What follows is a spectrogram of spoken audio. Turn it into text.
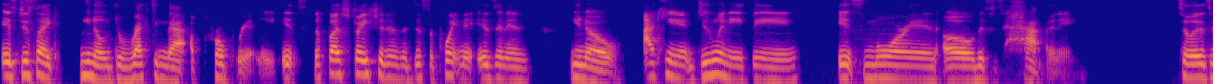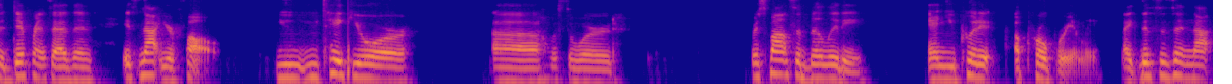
It's just like, you know, directing that appropriately. It's the frustration and the disappointment isn't in, you know, I can't do anything. It's more in, oh, this is happening. So it's a difference as in it's not your fault. You you take your uh what's the word? Responsibility and you put it appropriately. Like this isn't not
